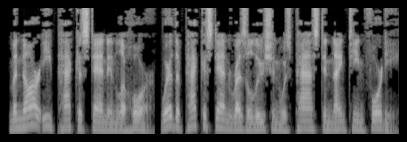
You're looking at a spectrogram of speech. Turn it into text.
Minar-e-Pakistan in Lahore, where the Pakistan Resolution was passed in 1940,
